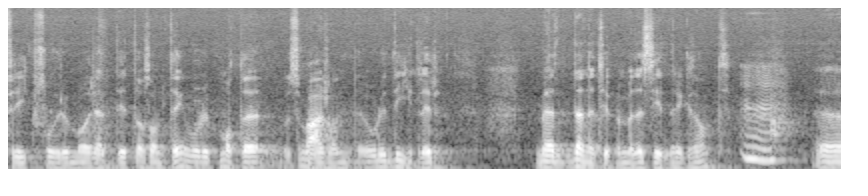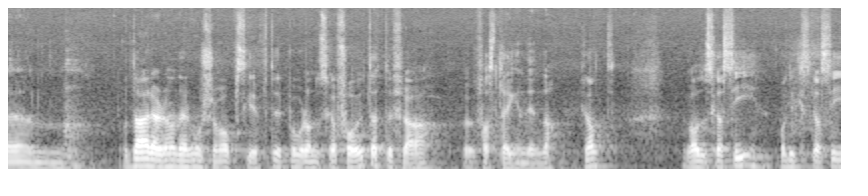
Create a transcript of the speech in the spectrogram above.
Frikforum og Reddit og sånne ting, hvor du på en måte, som er sånn, hvor du dealer med denne typen medisiner. ikke sant? Mm. Um, og Der er det en del morsomme oppskrifter på hvordan du skal få ut dette fra fastlegen din. da, ikke sant? Hva du skal si, hva du ikke skal si,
